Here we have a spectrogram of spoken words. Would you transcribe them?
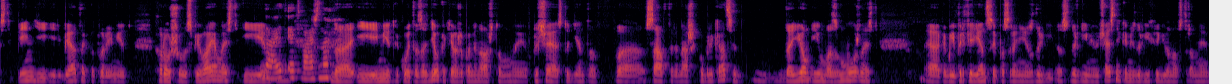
стипендии и ребята, которые имеют хорошую успеваемость и Да, это, это важно. да, и имеют какой-то задел, как я уже упоминал, что мы, включая студентов в соавторы наших публикаций, даем им возможность э, как бы и преференции по сравнению с, други, с другими участниками из других регионов страны.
